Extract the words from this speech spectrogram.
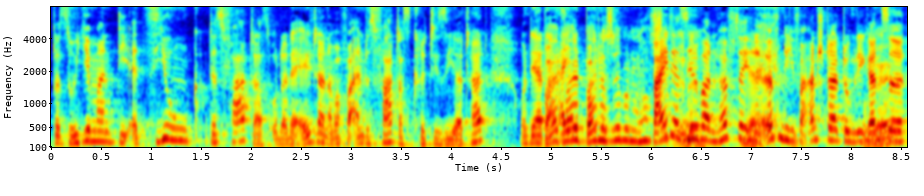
dass so jemand die Erziehung des Vaters oder der Eltern, aber vor allem des Vaters kritisiert hat. Und der hat Bei, ein- bei, bei der silbernen Hochzeit? bei der Silbernen Hochzeit, eine öffentliche Veranstaltung, die Okay. ganze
